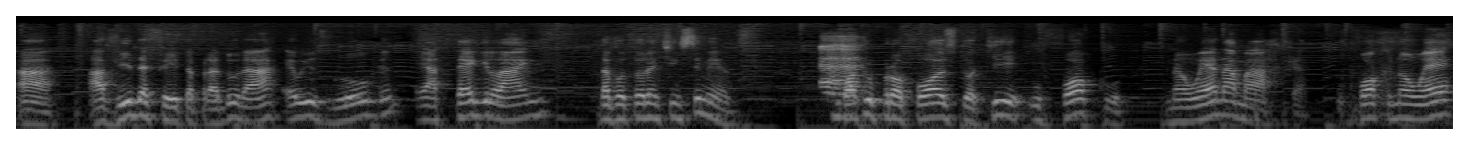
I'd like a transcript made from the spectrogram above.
A, a vida é feita para durar é o slogan, é a tagline da Votorantim Cimentos. Só que o propósito aqui, o foco não é na marca, o foco não é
